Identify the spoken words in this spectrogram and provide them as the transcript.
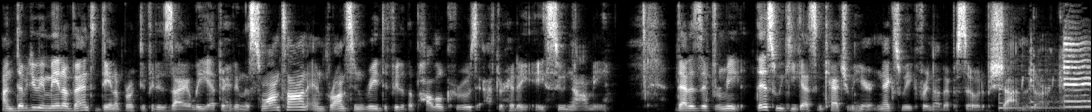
On WWE main event, Dana Brooke defeated Xia Li after hitting the Swanton, and Bronson Reed defeated Apollo Crews after hitting a tsunami. That is it for me this week. You guys can catch me here next week for another episode of Shot in the Dark.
